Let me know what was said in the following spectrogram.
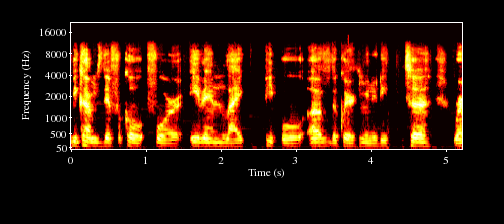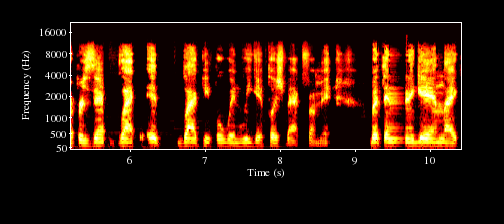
becomes difficult for even like people of the queer community to represent black it black people when we get pushback from it. But then again, like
